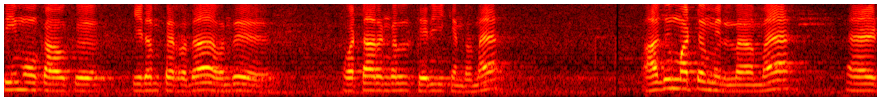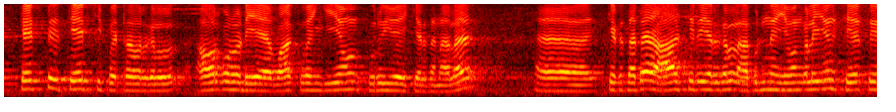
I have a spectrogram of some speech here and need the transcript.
திமுகவுக்கு இடம்பெறதா வந்து வட்டாரங்கள் தெரிவிக்கின்றன. அது மட்டும் இல்லாமல் டெட்டு தேர்ச்சி பெற்றவர்கள் அவர்களுடைய வாக்கு வங்கியும் குறி வைக்கிறதுனால கிட்டத்தட்ட ஆசிரியர்கள் அப்படின்னு இவங்களையும் சேர்த்து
